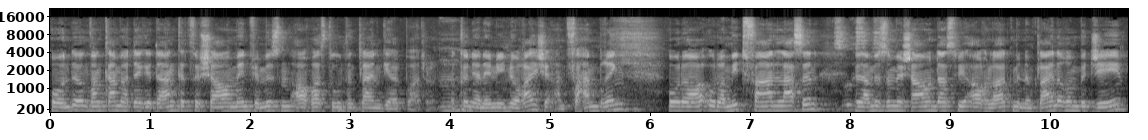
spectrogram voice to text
Und irgendwann kam auch der Gedanke zu schauen, Mensch, wir müssen auch was tun für einen kleinen Geldbeutel. Mhm. Wir können ja nämlich nur Reiche anfahren bringen oder, oder mitfahren lassen. So da müssen wir schauen, dass wir auch Leuten mit einem kleineren Budget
